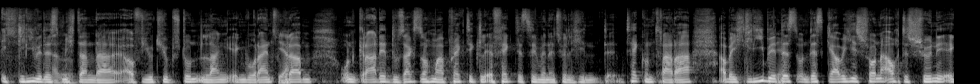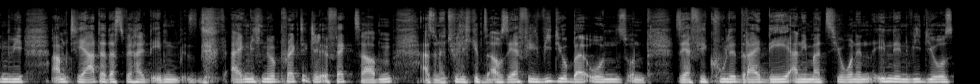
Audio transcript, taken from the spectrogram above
Ich liebe das, also, mich dann da auf YouTube stundenlang irgendwo reinzugraben ja. und gerade, du sagst nochmal Practical Effect, jetzt sind wir natürlich in Tech und Trara, aber ich liebe ja. das und das, glaube ich, ist schon auch das Schöne irgendwie am Theater, dass wir halt eben eigentlich nur Practical Effects haben. Also natürlich gibt es auch sehr viel Video bei uns und sehr viel coole 3D-Animationen in den Videos,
